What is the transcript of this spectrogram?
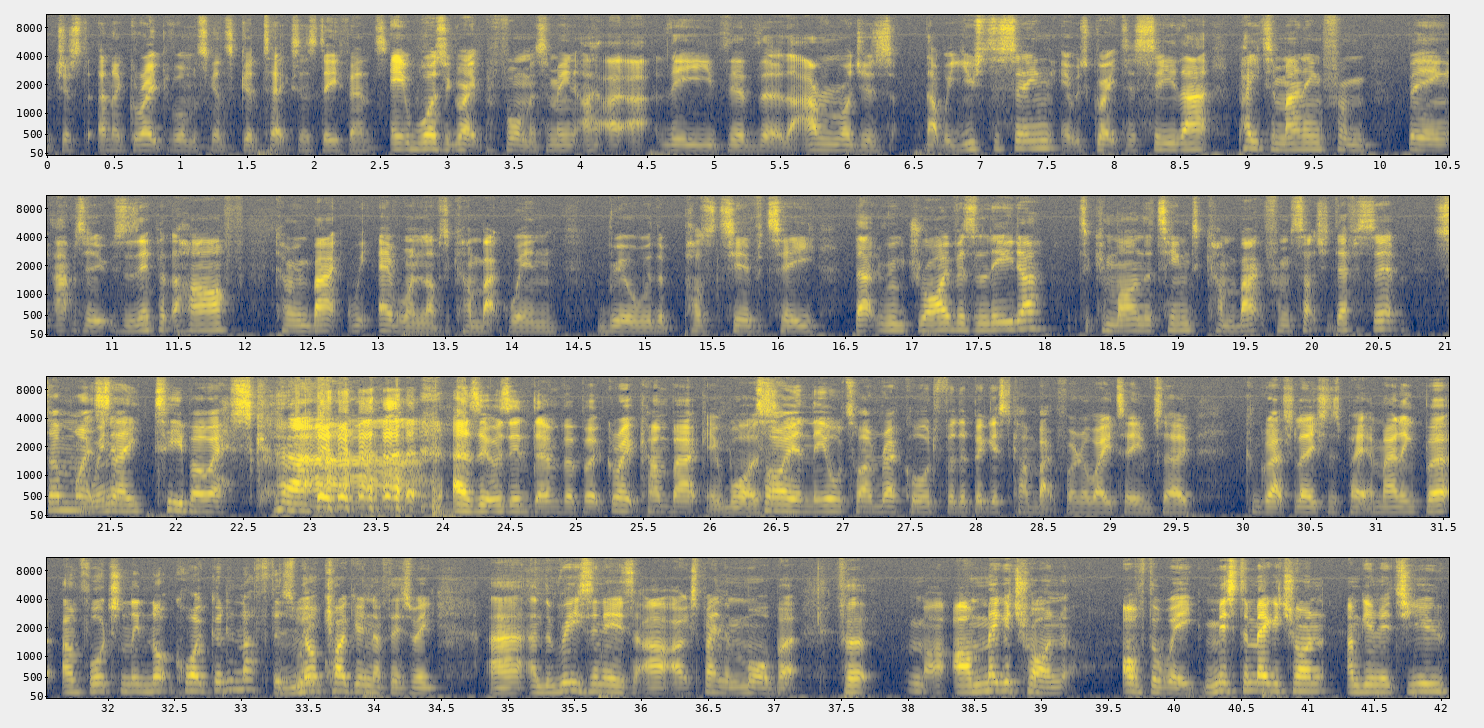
just and a great performance against good Texans defense. It was a great performance. I mean, I, I, I, the, the the the Aaron Rodgers that we're used to seeing, it was great to see that. Peyton Manning from being absolute zip at the half, coming back. We everyone loves a comeback win. Real with the positivity, that real drive as a leader to command the team to come back from such a deficit. Some might say Tebow esque, as it was in Denver, but great comeback. It was. Tying the all time record for the biggest comeback for an away team. So, congratulations, Peyton Manning. But unfortunately, not quite good enough this Not week. Not quite good enough this week. Uh, and the reason is, uh, I'll explain them more, but for our Megatron of the week, Mr. Megatron, I'm giving it to you.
